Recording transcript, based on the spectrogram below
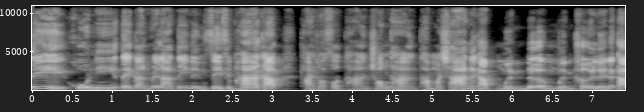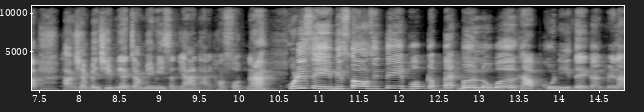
ตี้คู่นี้เตะกันเวลาตีหนึ่งสี่สิบห้าครับ ถ่ายทอดสดทางช่องทางธรรมชาตินะครับ เหมือนเดิมเหมือนเคยเลยนะครับ ทางแชมเปี้ยนชิพเนี่ยจะไม่มีสัญญาณถ่ายทอดสดนะ คู่ที่4 b ิสตอลซิตี้พบกับแบ็กเบิร์นโลเวอร์ครับ คู่นี้เตะกันเวลา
